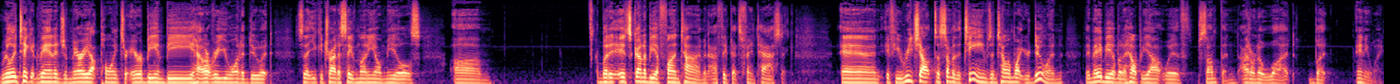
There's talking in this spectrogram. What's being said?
really take advantage of Marriott points or Airbnb, however you want to do it, so that you can try to save money on meals. Um, but it's going to be a fun time, and I think that's fantastic. And if you reach out to some of the teams and tell them what you're doing, they may be able to help you out with something. I don't know what, but anyway,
